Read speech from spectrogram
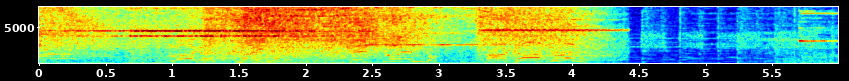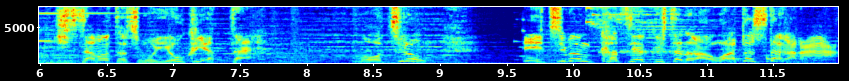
げ我がカイナレッドエンドアガートラム貴様たちもよくやった。もちろん一番活躍したのは私だがな。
